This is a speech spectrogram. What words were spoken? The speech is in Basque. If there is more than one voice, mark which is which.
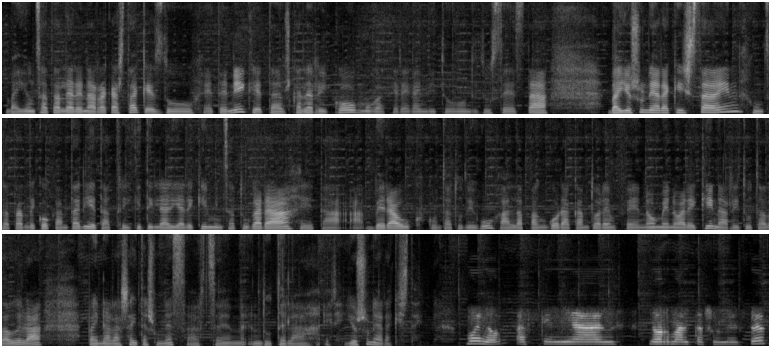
Speaker 1: Baiuntza taldearen arrakastak ez du etenik eta Euskal Herriko mugak ere gainditu dituzte ez da. Bai osune arakistain, untza taldeko kantari eta trikitilariarekin mintzatu gara eta berauk kontatu digu, aldapan gora kantuaren fenomenoarekin harrituta daudela, baina lasaitasunez hartzen dutela ere. Josune arakistain.
Speaker 2: Bueno, azkenian normaltasunez ez,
